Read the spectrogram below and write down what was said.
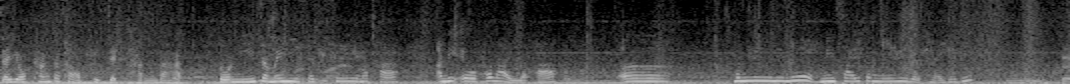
จะยกทั้งกระสอบคือ 7,000 บาท ตัวนี้จะไม่มีเซ็กซี่นะคะ อันนี้เอวเท่าไหร่เหรอคะเออมันมีนี่ลูกมีไซส์ตรงนี้มีลูกไหนดูดิแต่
